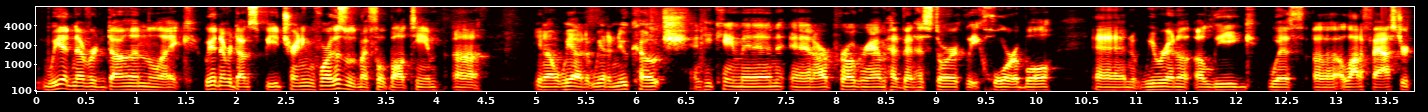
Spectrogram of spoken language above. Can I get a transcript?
we had never done like we had never done speed training before. This was my football team. Uh, you know, we had we had a new coach, and he came in, and our program had been historically horrible, and we were in a, a league with uh, a lot of faster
